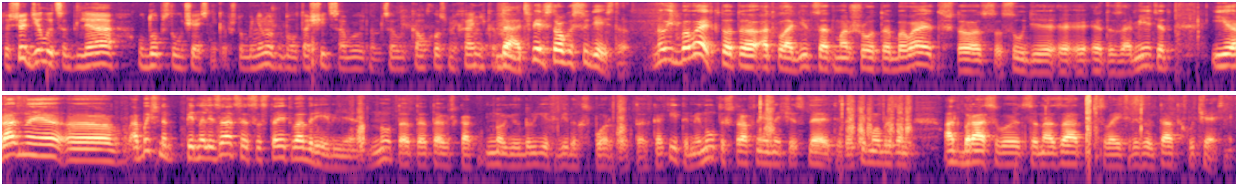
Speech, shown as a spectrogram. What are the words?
То есть все делается для удобства участников, чтобы не нужно было тащить с собой там, целый колхоз механиков. Да, теперь строгость судейства. Но ведь бывает, кто-то отклонится от маршрута, бывает, что судьи э, э, это заметят. И разные, обычно пенализация состоит во времени, ну, так, так, так же, как в многих других видах спорта. Какие-то минуты штрафные начисляют и таким образом отбрасывают оказываются назад в своих результатах участник?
